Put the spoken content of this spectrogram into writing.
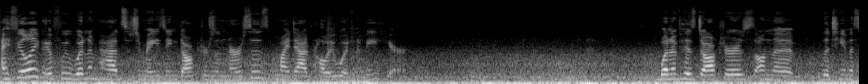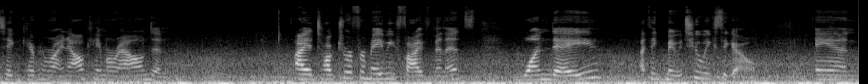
I feel like if we wouldn't have had such amazing doctors and nurses, my dad probably wouldn't be here. One of his doctors on the the team that's taking care of him right now came around and I had talked to her for maybe five minutes one day, I think maybe two weeks ago. And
